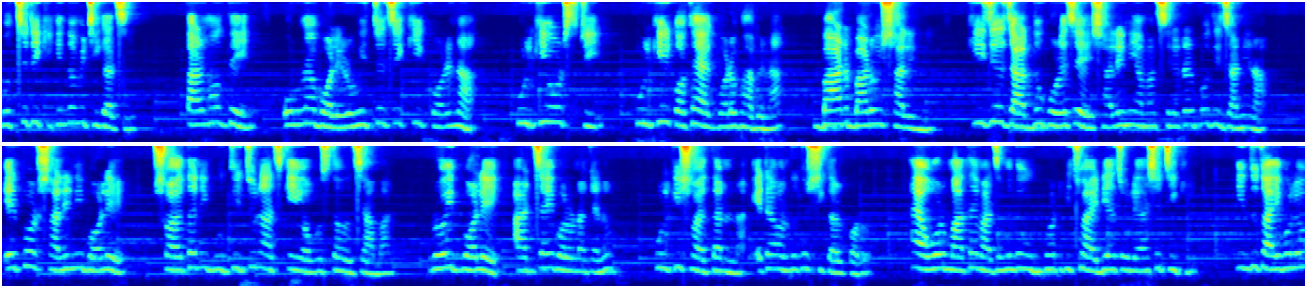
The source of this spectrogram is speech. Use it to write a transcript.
হচ্ছে ঠিকই, কিন্তু আমি ঠিক আছি। তার মধ্যেই অরুণা বলে, রোহিতটা যে কি করে না? ফুলকি ওর স্ত্রী ফুলকির কথা একবারও ভাবে না। বারবার ওই শালিনী। কি যে জাদু করেছে শালিনী আমার ছেলেটার প্রতি জানি না। এরপর শালিনী বলে, শয়তানি বুদ্ধির জন্য আজকে এই অবস্থা হয়েছে আমার। রোহিত বলে, আর যাই বলো না কেন? ফুলকি শয়তান না, এটা অন্তত স্বীকার করো। হ্যাঁ ওর মাথায় মাঝে মধ্যে উদ্ভট কিছু আইডিয়া চলে আসে ঠিকই, কিন্তু তাই বলেও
